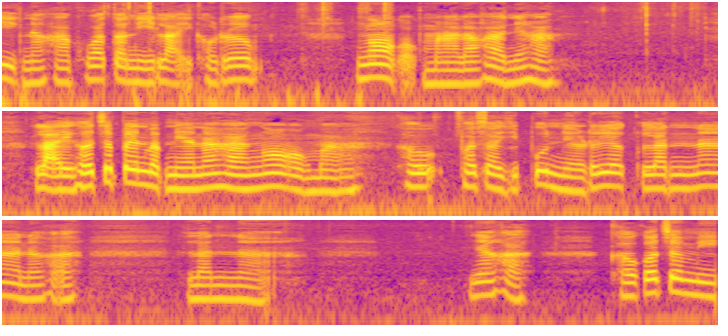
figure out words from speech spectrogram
อีกนะคะ เพราะว่าตอนนี้ไหลเขาเริ่มงอกออกมาแล้วค่ะเนี่ยค่ะ ไหลเขาจะเป็นแบบนี้นะคะ งอกออกมา เขาภาษาญี่ปุ่นเนี่ยเรียกลันหน้านะคะ ลันหน้าเนี่ยค่ะ เขาก็จะมี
